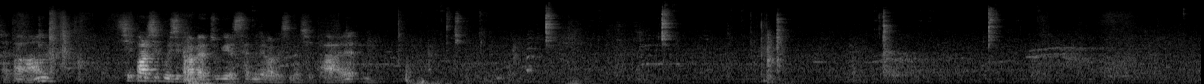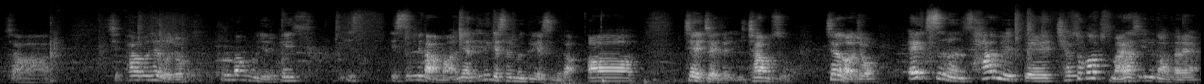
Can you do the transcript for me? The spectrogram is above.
자, 다음 18, 19, 20 가면 두 개, 세 문제 가겠습니다. 18. 자, 18번째 뭐죠? 푸른 방법이 이렇게 있, 있, 있습니다만 이렇게 설명드리겠습니다. 아, 제, 제, 제, 이차 함수. 제가 가죠. x는 3일 때 최소값이 마이너스 1가 한다네.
